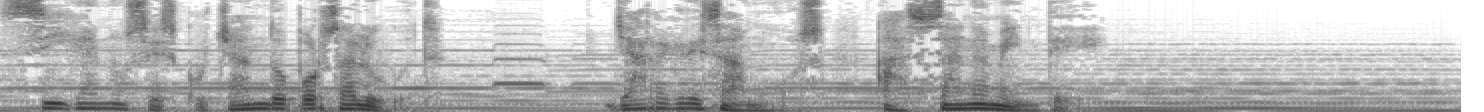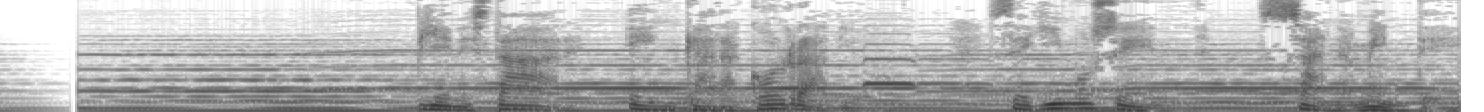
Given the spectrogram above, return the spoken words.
Síganos escuchando por salud. Ya regresamos a Sanamente. Bienestar en Caracol Radio. Seguimos en Sanamente.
